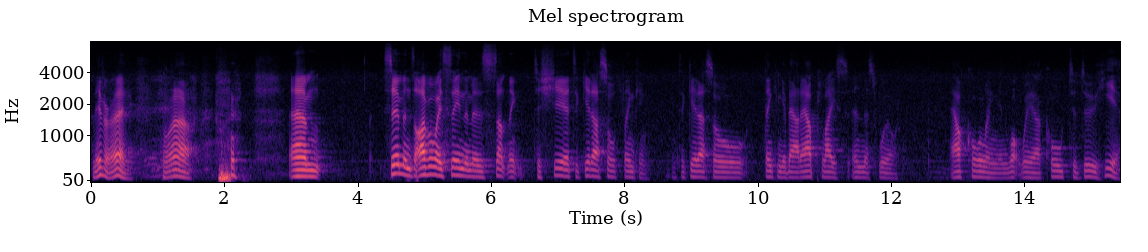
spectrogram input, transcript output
Clever, eh? Wow. Um, sermons, I've always seen them as something to share to get us all thinking to get us all thinking about our place in this world, our calling, and what we are called to do here.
